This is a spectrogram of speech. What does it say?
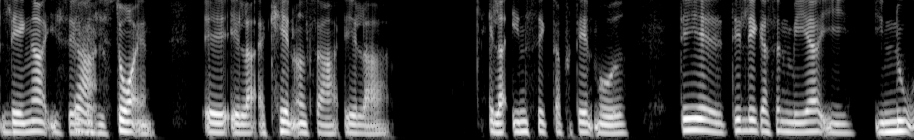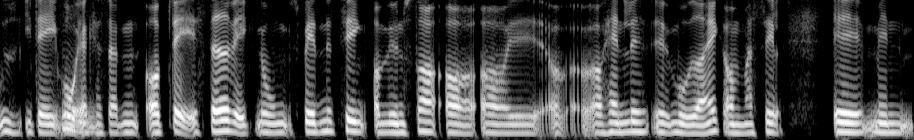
længere i selve Ja. ja. historien, øh, eller erkendelser, eller, eller indsigter på den måde. Det, øh, det ligger sådan mere i, i nuet i dag, mm. hvor jeg Mm. kan sådan opdage stadigvæk nogle spændende ting og mønstre og, og, øh, og, og handlemåder ikke, om mig selv. Øh, men,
